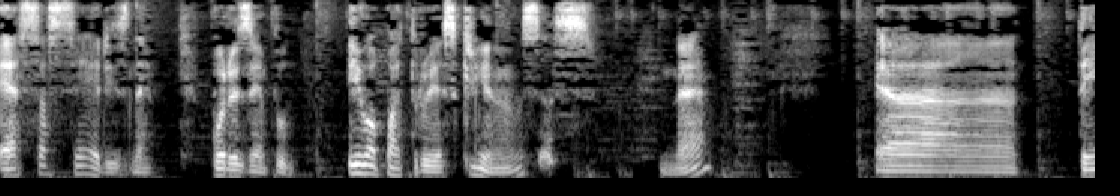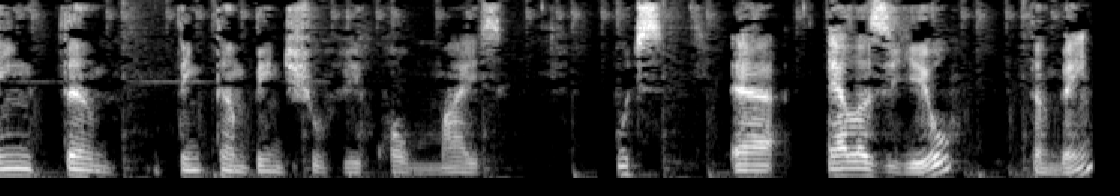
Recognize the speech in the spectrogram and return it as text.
essas séries, né? Por exemplo, Eu a Patrulha as Crianças, né? É, tem, tam, tem também, deixa eu ver qual mais. Putz, é, Elas e Eu também.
